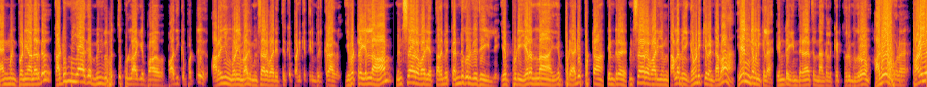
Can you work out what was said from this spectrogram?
கேங்மன் பணியாளர்கள் கடுமையாக மின் விபத்துக்குள்ளாகி பா- பாதிக்கப்பட்டு அறையும் குறையுமாக மின்சார வாரியத்திற்கு பணிக்க திரும்பி இருக்கிறார்கள் இவற்றையெல்லாம் மின்சார வாரிய தலைமை கண்டுகொள்வதே இல்லை. எப்படி இறந்தான் எப்படி அடிபட்டான் என்று மின்சார வாரியம் தலைமை கவனிக்க வேண்டாமா? ஏன் கவனிக்கல என்று இந்த நேரத்தில் நாங்கள் கேட்க விரும்புகிறோம். அதே போல பழைய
